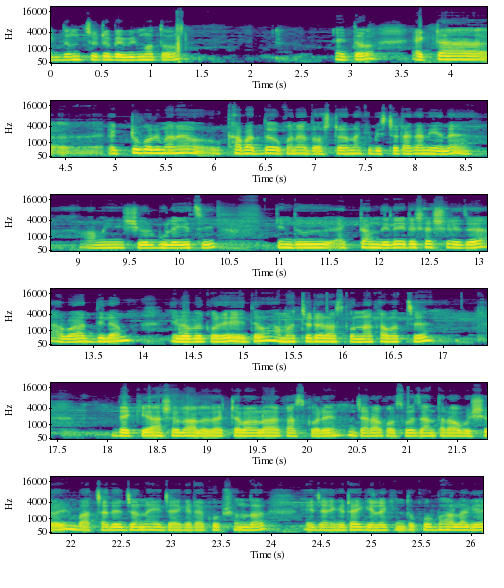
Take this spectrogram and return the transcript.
একদম ছোটো বেবির মতো। এই তো একটা, একটু পরিমাণে খাবার দেয় ওখানে দশটা নাকি বিশটা টাকা নিয়ে নেয় আমি শিওর ভুলে গেছি। কিন্তু এক টান দিলে এটা শেষ হয়ে যায়। আবার দিলাম। এভাবে করে এই তো আমার ছোটো রাজকন্যা খাওয়াচ্ছে। দেখে আসলে আলাদা একটা ভালো লাগা কাজ করে। যারা কক্সবাজার যান তারা অবশ্যই বাচ্চাদের জন্য এই জায়গাটা খুব সুন্দর। এই জায়গাটায় গেলে কিন্তু খুব ভালো লাগে।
